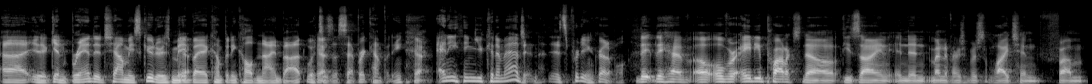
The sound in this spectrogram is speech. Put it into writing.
uh, again, branded Xiaomi scooters made yeah. by a company called Ninebot, which yeah. is a separate company. Yeah. Anything you can imagine. It's pretty incredible. They, they have uh, over 80 products now designed and then manufactured by supply chain from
